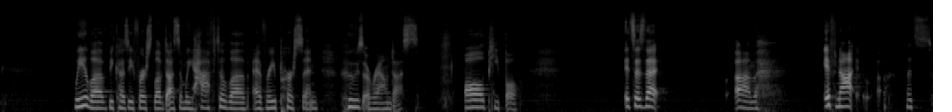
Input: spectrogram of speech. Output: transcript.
we love because he first loved us, and we have to love every person who's around us all people. It says that um, if not, let's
